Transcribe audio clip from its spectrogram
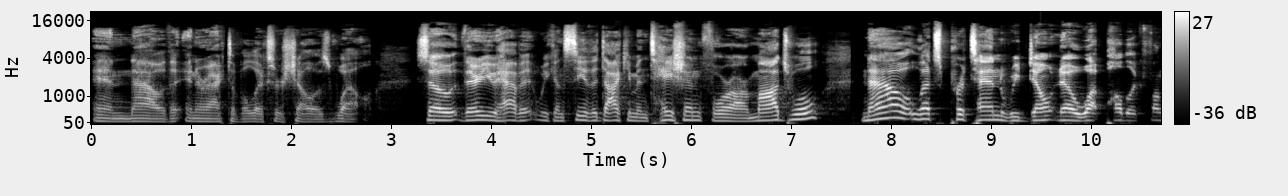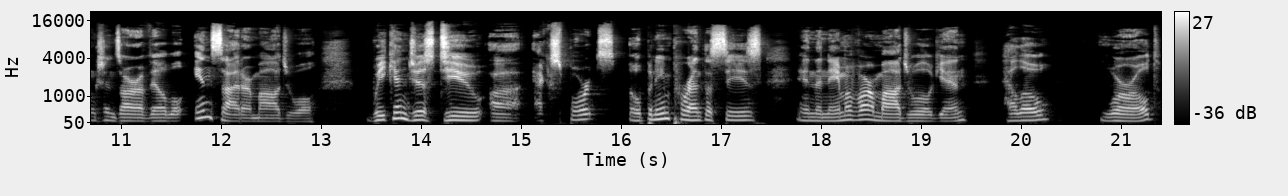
and now the interactive Elixir shell as well. So there you have it. We can see the documentation for our module. Now let's pretend we don't know what public functions are available inside our module. We can just do uh, exports, opening parentheses, in the name of our module again, hello world.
